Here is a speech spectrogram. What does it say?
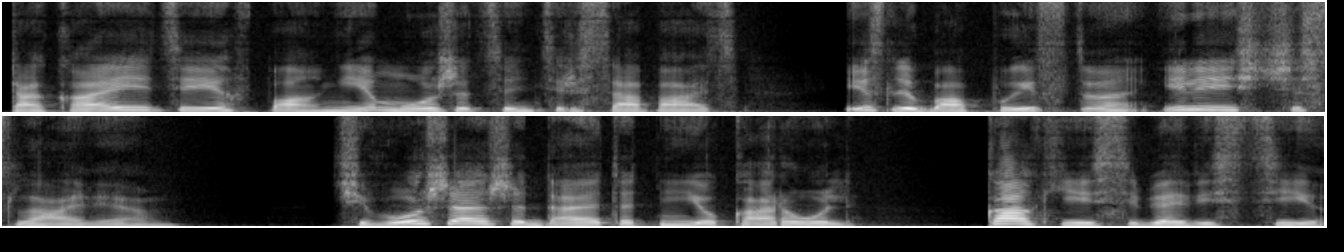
Такая идея вполне может заинтересовать из любопытства или из тщеславия. Чего же ожидает от нее король? Как ей себя вести?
